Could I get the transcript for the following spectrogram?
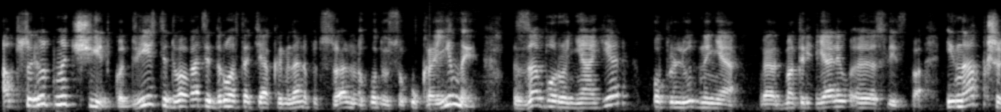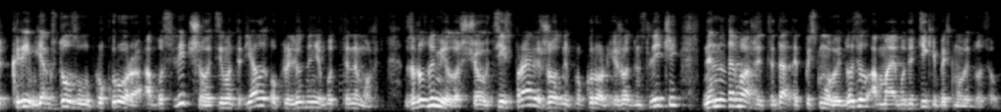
Абсолютно чітко 222 стаття Кримінально-процесуального кодексу України забороняє оприлюднення е, матеріалів е, слідства. Інакше, крім як з дозволу прокурора або слідчого, ці матеріали оприлюднені бути не можуть. Зрозуміло, що в цій справі жодний прокурор і жоден слідчий не наважиться дати письмовий дозвіл, а має бути тільки письмовий дозвіл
